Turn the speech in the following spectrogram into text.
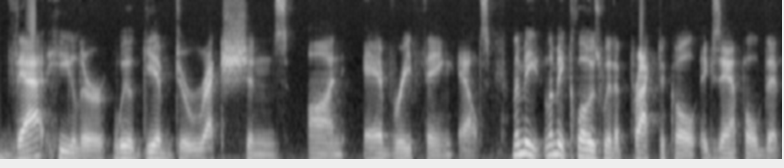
that healer will give directions on everything else. Let me let me close with a practical example that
